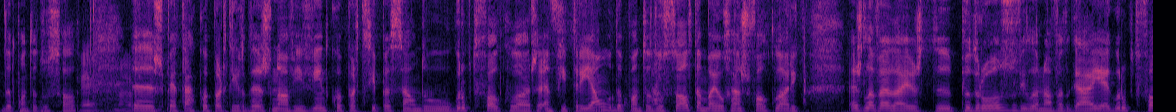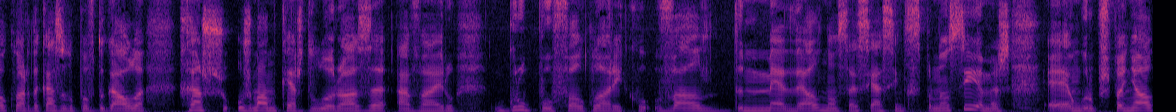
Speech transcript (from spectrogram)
da Ponta do Sol. É, Eh, espetáculo a partir das 9h20 com a participação do Grupo de Folclore Anfitrião, da Ponta do Sol, também o Rancho Folclórico As Lavadeiras de Pedroso, Vila Nova de Gaia, Grupo de Folclore da Casa do Povo de Gaula, Rancho Os Malmequeres de Lourosa, Aveiro, Grupo Folclórico Valdemedel, não sei se é assim que se pronuncia, mas é um grupo espanhol,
